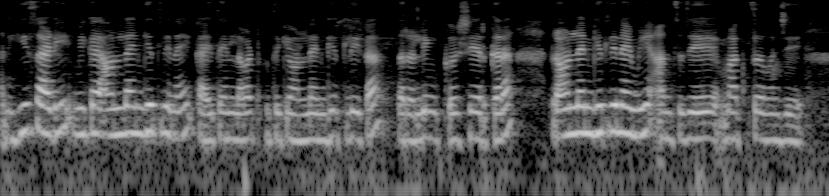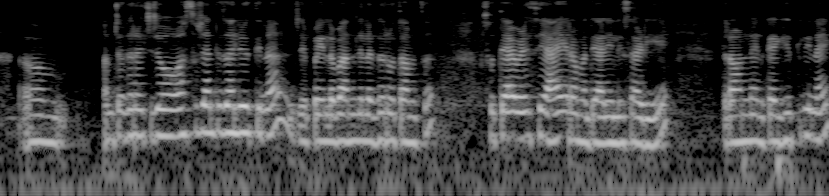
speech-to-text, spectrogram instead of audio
आणि ही साडी मी काय ऑनलाईन घेतली नाही. काही त्यांना वाटत होतं की ऑनलाईन घेतली का? तर लिंक शेअर करा. तर ऑनलाईन घेतली नाही मी. आमचं जे मागचं म्हणजे आमच्या घराची जेव्हा वास्तुशांती झाली होती ना जे पहिलं बांधलेलं घर होतं आमचं सो त्यावेळेस ही आयरामध्ये आलेली साडी आहे. तर ऑनलाईन काही घेतली नाही.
